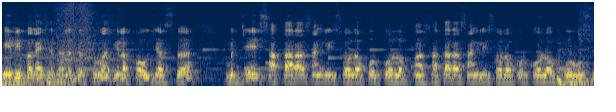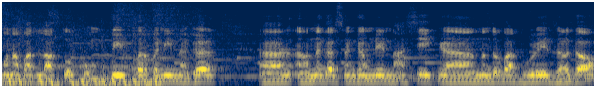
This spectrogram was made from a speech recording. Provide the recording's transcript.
पेरणी बघायचं झालं तर सुरुवातीला पाऊस जास्त म्हणजे सातारा सांगली सोलापूर कोल्हापूर सातारा सांगली सोलापूर कोल्हापूर उस्मानाबाद लातूर बीड परभणी नगर नगर संगमनेर नाशिक नंदुरबार धुळे जळगाव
